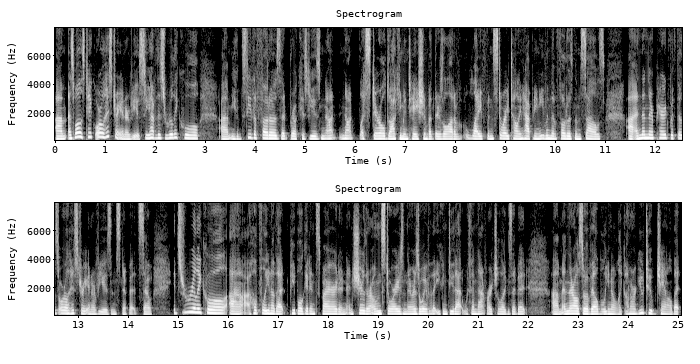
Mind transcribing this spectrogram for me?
um, as well as take oral history interviews. So you have this really cool um, you can see the photos that Brooke has used, not not a sterile documentation, but there's a lot of life and storytelling happening, even the photos themselves. Uh, and then they're paired with those oral history interviews and snippets. So it's really cool. Uh, hopefully, you know that people get inspired and, and share their own stories, and there is a way that you can do that within that virtual exhibit. Um, and they're also available, you know, like on our YouTube channel. But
